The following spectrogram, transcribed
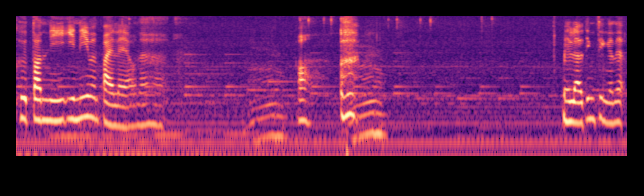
คือตอนนี้อีนี่มันไปแล้วนะฮะอ๋อไปแล้วจริงๆอะเนี่ย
